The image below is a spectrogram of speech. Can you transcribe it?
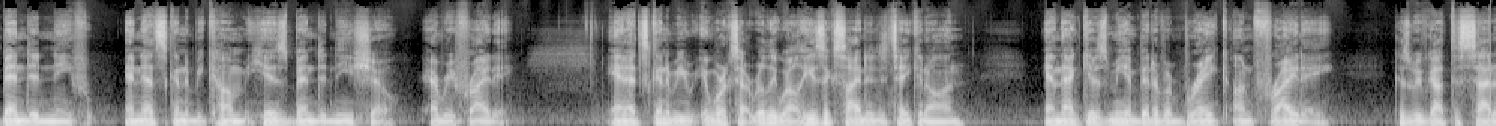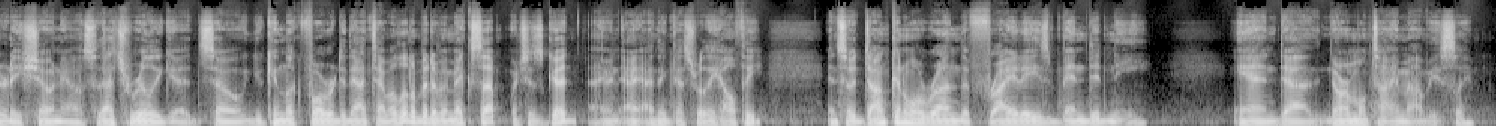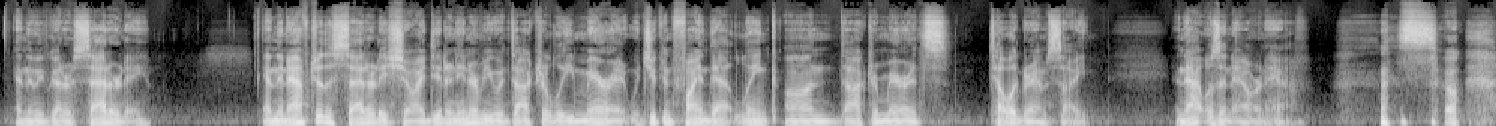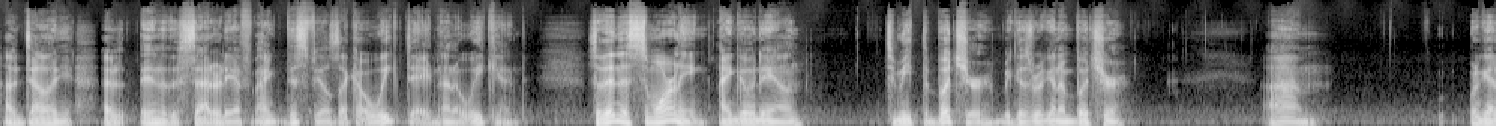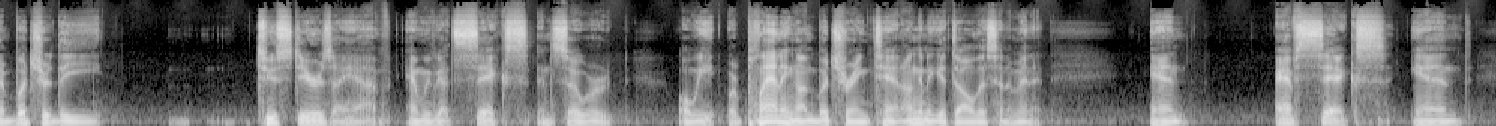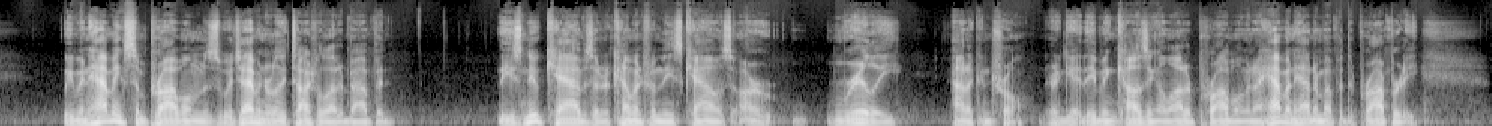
Bended Knee, and that's going to become his Bended Knee show every Friday. And it's going to be, it works out really well. He's excited to take it on, and that gives me a bit of a break on Friday because we've got the Saturday show now. So that's really good. So you can look forward to that to have a little bit of a mix up, which is good. I mean, I, I think that's really healthy. And so Duncan will run the Friday's Bended Knee and uh, normal time, obviously. And then we've got our Saturday. And then after the Saturday show, I did an interview with Dr. Lee Merritt, which you can find that link on Dr. Merritt's Telegram site. And that was an hour and a half. so I'm telling you, at the end of the Saturday, I'm like, this feels like a weekday, not a weekend. So then this morning, I go down to meet the butcher because we're going to butcher. Um, we're going to butcher the two steers I have, and we've got six, and so we're well, we we're planning on butchering ten. I'm going to get to all this in a minute, and I have six, and we've been having some problems, which I haven't really talked a lot about, but these new calves that are coming from these cows are really out of control. They're they've been causing a lot of problem, and I haven't had them up at the property.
